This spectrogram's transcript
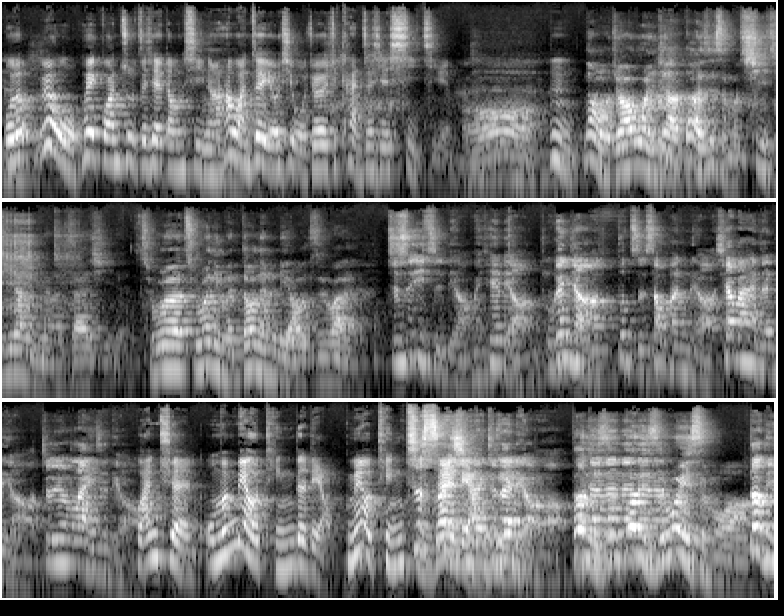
我都因为我会关注这些东西，然后他玩这个游戏，我就会去看这些细节。哦，嗯，那我就要问一下，到底是什么契机让你们两个在一起的？除了除了你们都能聊之外，就是一直聊，每天聊。我跟你讲啊，不止上班聊，下班还在聊，就是用赖一直聊。完全，我们没有停的聊，没有停止在聊就在聊了。到底是到底是为什么啊？到底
